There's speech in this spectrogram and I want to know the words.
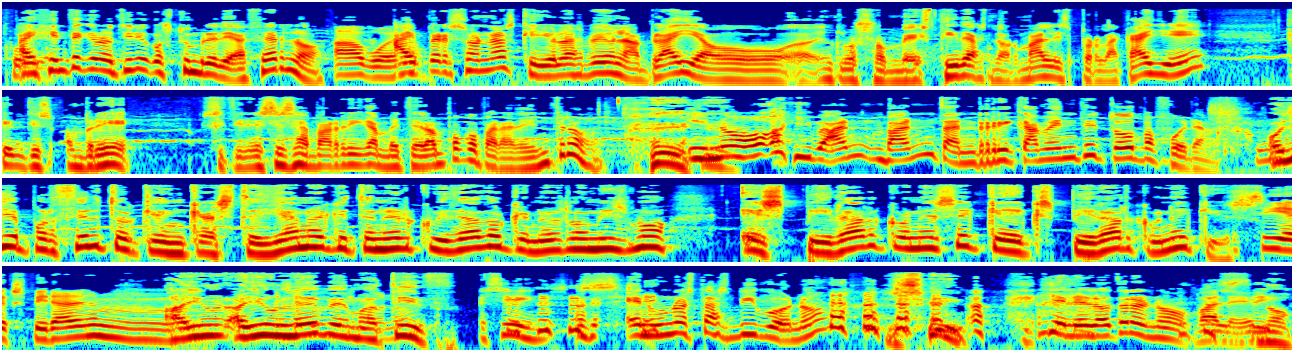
Julia. hay gente que no tiene costumbre de hacerlo. Ah, bueno. Hay personas que yo las veo en la playa o eh, incluso vestidas normales por la calle que dices, hombre. Si tienes esa barriga, métela un poco para adentro. Y no, y van, van tan ricamente todo para afuera. Oye, por cierto, que en castellano hay que tener cuidado que no es lo mismo expirar con S que expirar con X. Sí, expirar en... Hay un, hay un leve último, ¿no? matiz. Sí, en uno estás vivo, ¿no? Sí. y en el otro no, vale. Sí. No.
